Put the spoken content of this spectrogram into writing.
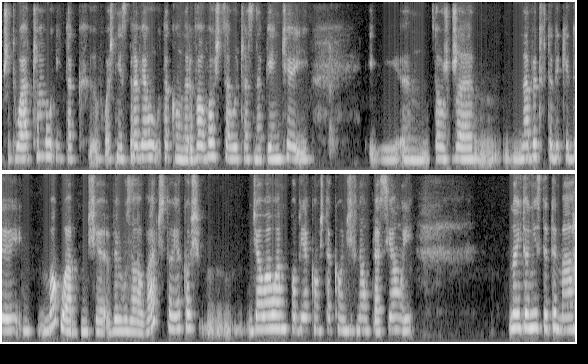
przytłaczał i tak właśnie sprawiał taką nerwowość, cały czas napięcie i, i to, że nawet wtedy, kiedy mogłabym się wyluzować, to jakoś działałam pod jakąś taką dziwną presją i no i to niestety ma,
